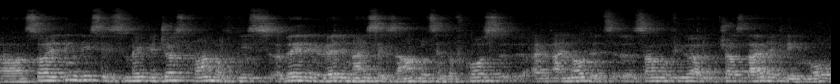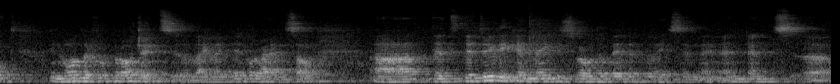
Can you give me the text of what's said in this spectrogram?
uh, so I think this is maybe just one of these very, very nice examples. And of course, I, I know that uh, some of you are just directly involved in wonderful projects uh, like, like Deborah and so uh, that, that really can make this world a better place. And, and, and, and uh,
